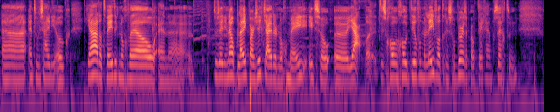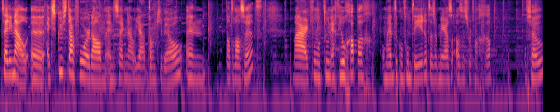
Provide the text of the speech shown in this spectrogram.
Ja. En toen zei hij ook, ja, dat weet ik nog wel. En eh, toen zei hij, nou, blijkbaar zit jij er nog mee. Ik zo, eh, ja, eh, het is gewoon een groot deel van mijn leven wat er is gebeurd. Heb ik ook tegen hem gezegd toen. Toen zei hij, nou, excuus daarvoor dan. En toen zei ik, nou, ja, dankjewel. En dat was het. Maar ik vond het toen echt heel grappig om hem te confronteren. Het was ook meer als, als een soort van grap of zo.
